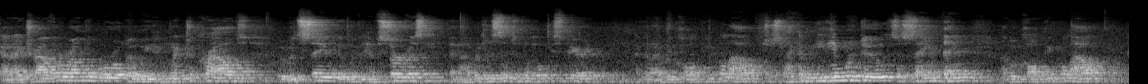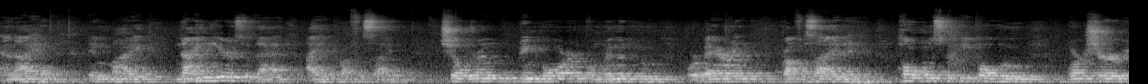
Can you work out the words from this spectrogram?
And I traveled around the world and we went to crowds, we would sing, and we would have service, and I would listen to the Holy Spirit, and then I would call people out, just like a medium would do, it's the same thing. I would call people out, and I had, in my nine years of that, I had prophesied children being born from women who were barren, prophesied homes to people who weren't sure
